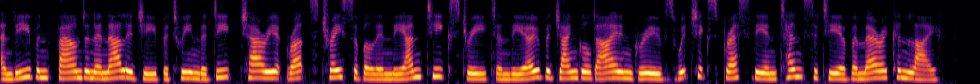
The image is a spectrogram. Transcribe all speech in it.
and even found an analogy between the deep chariot ruts traceable in the antique street and the overjangled iron grooves which express the intensity of American life.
